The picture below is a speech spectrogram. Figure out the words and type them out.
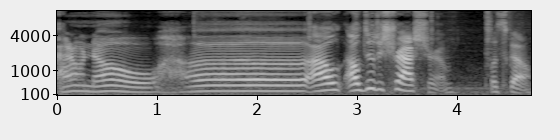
I don't know. Uh, I'll I'll do the trash room. Let's go.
